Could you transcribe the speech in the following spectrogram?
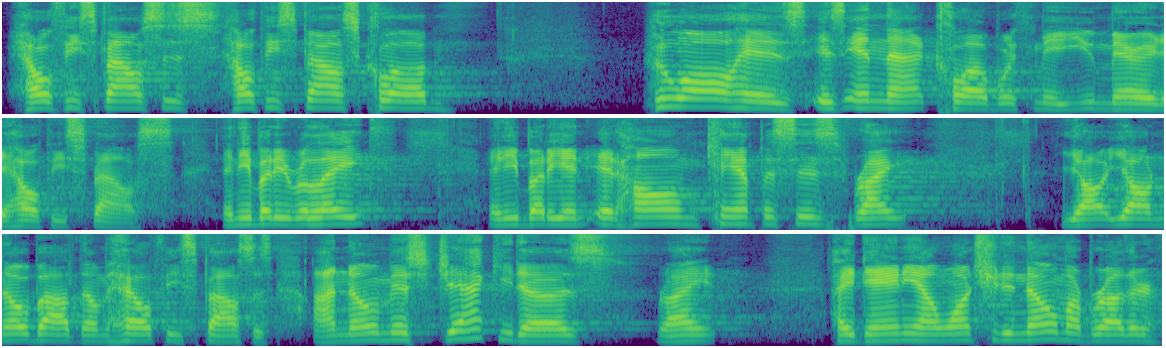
Healthy spouses, healthy spouse club. Who all has, is in that club with me? You married a healthy spouse. Anybody relate? Anybody in, at home, campuses, right? Y'all, y'all know about them healthy spouses. I know Miss Jackie does, right? Hey, Danny, I want you to know, my brother,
